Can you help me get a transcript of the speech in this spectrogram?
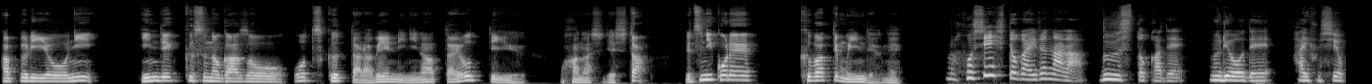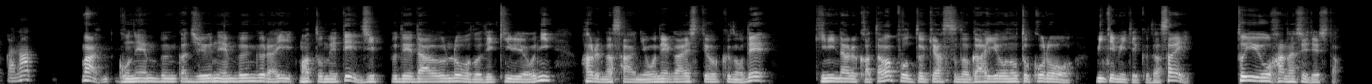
アプリ用にインデックスの画像を作ったら便利になったよっていうお話でした。別にこれ配ってもいいんだよね。まあ、欲しい人がいるなら、ブースとかで無料で配布しようかな。まあ、5年分か10年分ぐらいまとめて ZIP でダウンロードできるように、春菜さんにお願いしておくので、気になる方は、ポッドキャストの概要のところを見てみてください。というお話でした。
